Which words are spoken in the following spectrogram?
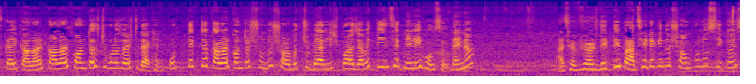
স্কাই কালার। কালার কন্ট্রাস্টগুলো জাস্ট দেখেন, প্রত্যেকটা কালার কন্ট্রাস্ট সুন্দর, সর্বোচ্চ বিয়াল্লিশ পরা যাবে, তিন সেট নিলেই হোলসেল তাই না? আচ্ছা ভিউয়ার্স দেখতেই পাচ্ছি এটা কিন্তু সম্পূর্ণ সিকোয়েন্স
